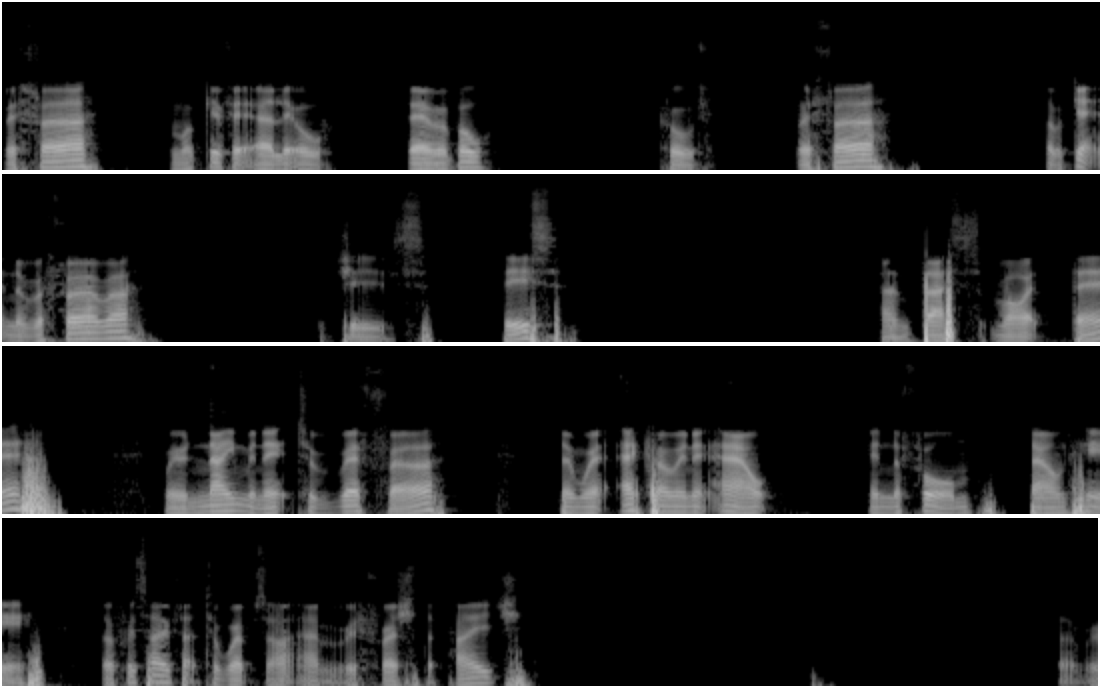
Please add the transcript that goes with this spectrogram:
refer and we'll give it a little variable called refer. So we're getting the referrer, which is this, and that's right there we're naming it to refer, then we're echoing it out in the form down here. So if we save that to website and refresh the page, we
